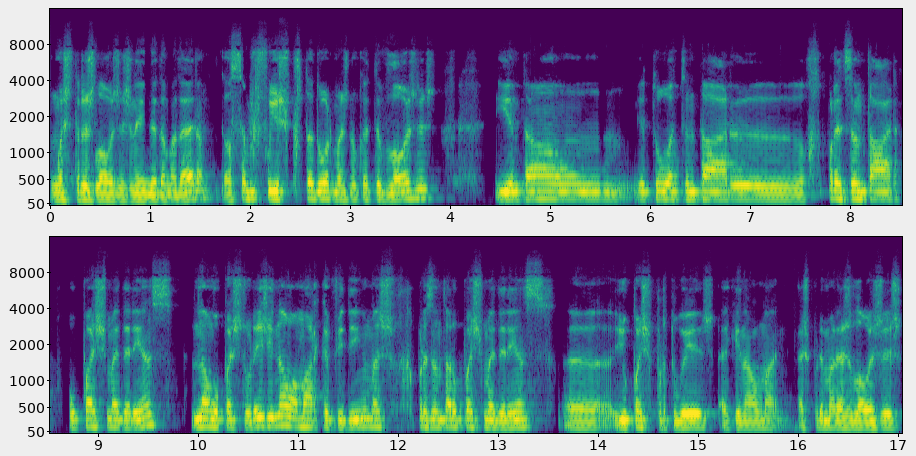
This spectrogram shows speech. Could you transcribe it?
umas três lojas na Ilha da Madeira. Ele sempre foi exportador, mas nunca teve lojas. E então eu estou a tentar uh, representar o peixe madeirense não o pastorejo e não a marca Vidinho, mas representar o peixe madeirense uh, e o peixe português aqui na Alemanha. As primeiras lojas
